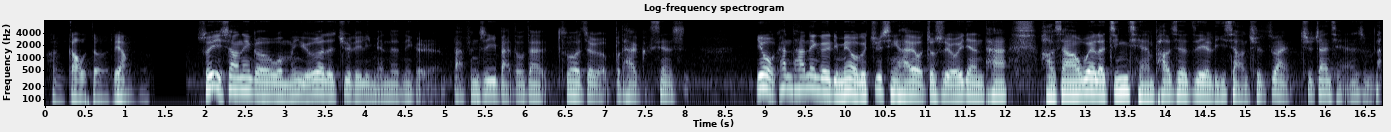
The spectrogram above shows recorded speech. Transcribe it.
很高的量了。所以像那个《我们与恶的距离》里面的那个人，百分之一百都在做这个，不太现实。因为我看他那个里面有个剧情，还有就是有一点他好像为了金钱抛弃了自己的理想去赚去赚钱什么的。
